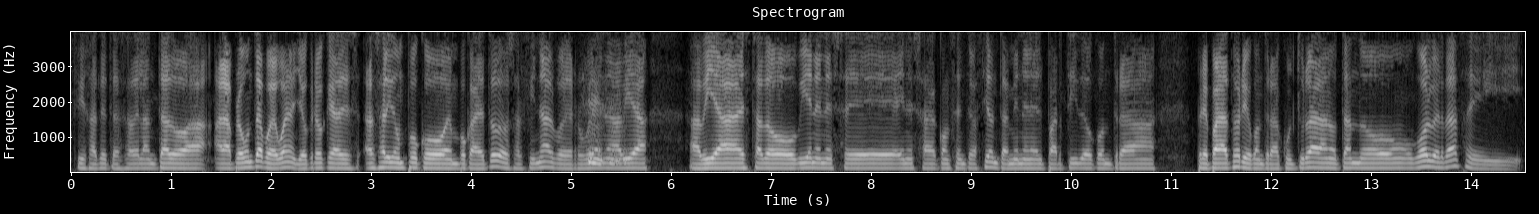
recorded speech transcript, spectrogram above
Fíjate, te has adelantado a, la pregunta, pues bueno, yo creo que ha, salido un poco en boca de todos al final, pues Rubén había había estado bien en, ese, en esa concentración, también en el partido contra preparatorio contra Cultural anotando gol, ¿verdad? Y,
